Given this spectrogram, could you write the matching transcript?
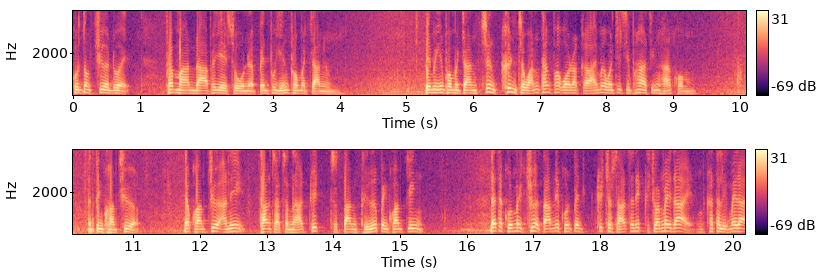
คุณต้องเชื่อด้วย พระมารดาพระเยซูเนี่ยเป็นผู้หญิงพรหมจรรย์เป็นผู้หญิงพรหมจรรย์ซึ่งขึ้นสวรรค์ทั้งพระวรากายเมื่อวันที่ 15 สิงหาคมมันเป็นความเชื่อ และความเชื่ออันนี้ทางศาสนาคริสต์ต่างถือเป็นความจริง และถ้าคุณไม่เชื่อตามนี้คุณเป็นคริสตศาสนิกชนไม่ได้คาทอลิกไม่ได้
